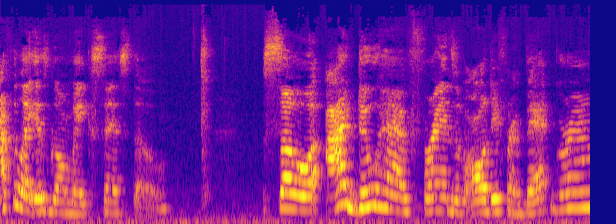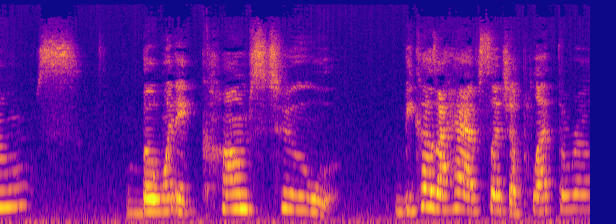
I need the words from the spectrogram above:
I feel like it's gonna make sense though. So I do have friends of all different backgrounds, but when it comes to because I have such a plethora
